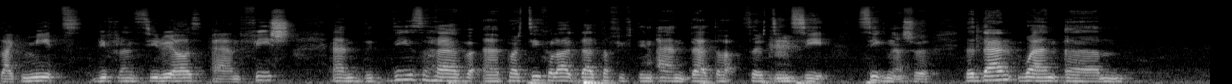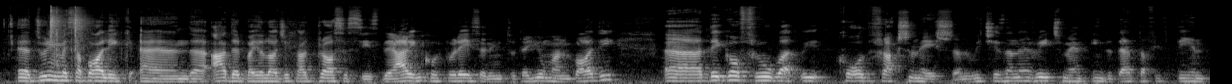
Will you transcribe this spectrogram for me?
like meats, different cereals, and fish and these have a particular delta 15 and delta 13C signature that then when um, uh, during metabolic and uh, other biological processes they are incorporated into the human body uh, they go through what we call fractionation which is an enrichment in the delta 15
